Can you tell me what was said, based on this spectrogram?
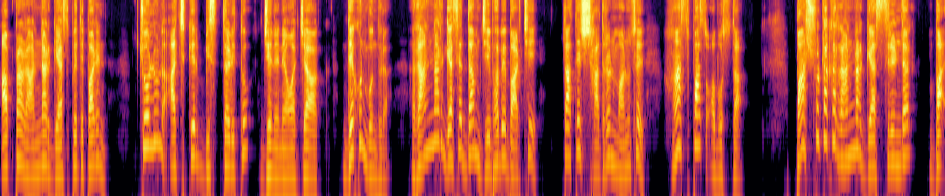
আপনার রান্নার গ্যাস পেতে পারেন? চলুন আজকের বিস্তারিত জেনে নেওয়া যাক। দেখুন বন্ধুরা, রান্নার গ্যাসের দাম যেভাবে বাড়ছে, তাতে সাধারণ মানুষের হাঁসফাঁস অবস্থা। পাঁচশো টাকার রান্নার গ্যাস সিলিন্ডার বা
